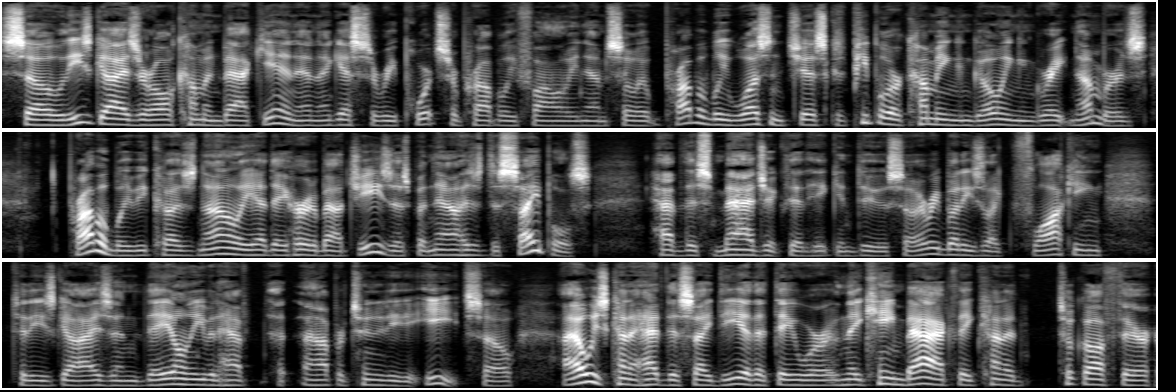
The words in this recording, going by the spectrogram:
So these guys are all coming back in, and I guess the reports are probably following them. So it probably wasn't just because people are coming and going in great numbers, probably because not only had they heard about Jesus, but now his disciples have this magic that he can do. So everybody's like flocking to these guys, and they don't even have an opportunity to eat. So I always kind of had this idea that they were, when they came back, they kind of took off their,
